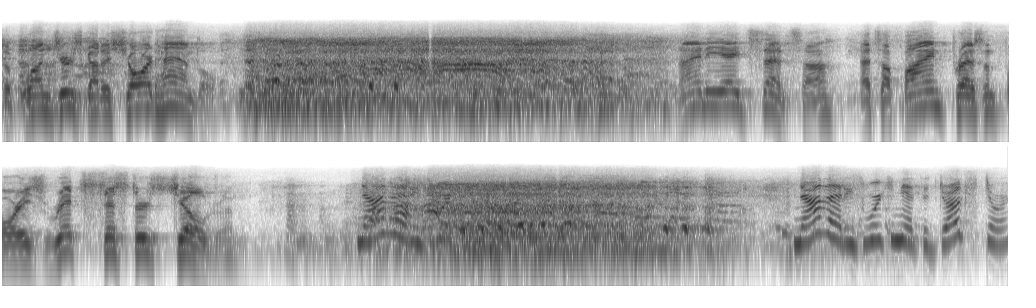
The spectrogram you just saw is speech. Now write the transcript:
The plunger's got a short handle. 98 cents, huh? That's a fine present for his rich sister's children. Now that he's working... now that he's working at the drugstore,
